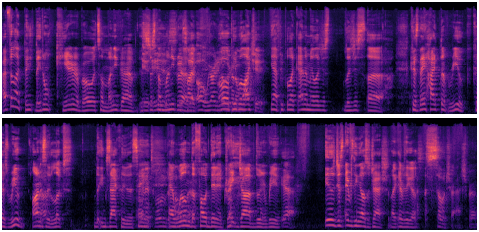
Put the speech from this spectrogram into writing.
I feel like they, they don't care, bro. It's a money grab. It's It just a is. money It's grab. like, oh, we already know gonna people watch like it. Yeah, people like anime. Let's just let's just uh, cause they hyped up Ryuk. Cause Ryuk honestly Uh-huh. looks exactly the same. it's Willem and Dafoe, Willem man. Dafoe did a great job doing Ryuk. yeah, It was just everything else was trash. Like everything else. so trash, bro.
